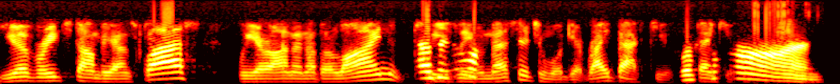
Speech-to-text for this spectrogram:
You have reached Ambiance Glass. We are on another line. How's Please leave a message and we'll get right back to you. What's Thank you. going on?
